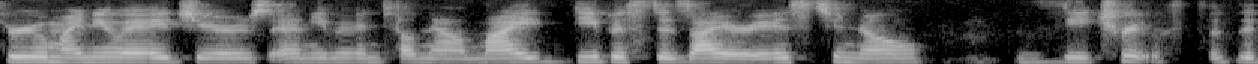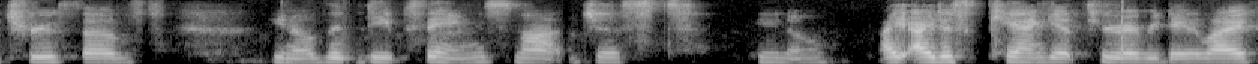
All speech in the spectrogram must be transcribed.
through my new age years and even until now, my deepest desire is to know the truth, the truth of, you know, the deep things, not just, you know, I, I just can't get through everyday life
